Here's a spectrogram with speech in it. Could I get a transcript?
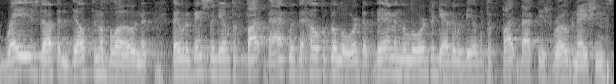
raised up and dealt them a blow and that they would eventually be able to fight back with the help of the Lord, that them and the Lord together would be able to fight back these rogue nations.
